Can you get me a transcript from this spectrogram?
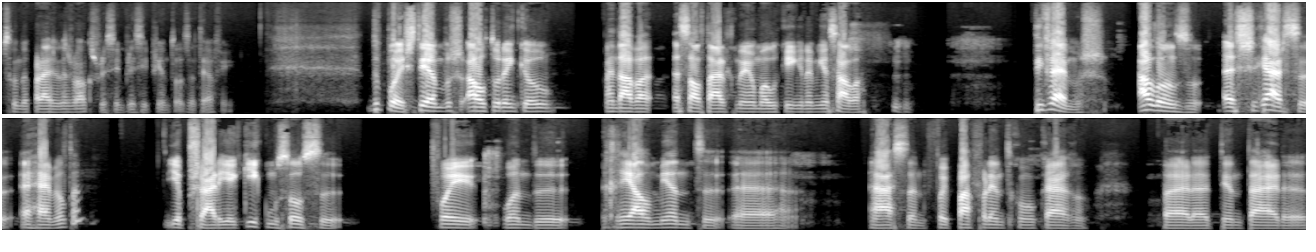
segunda paragem nas boxes, por isso, em princípio, iam todos até ao fim. Depois temos a altura em que eu andava a saltar que nem um maluquinho na minha sala. Tivemos Alonso a chegar-se a Hamilton e a puxar, e aqui começou-se, foi onde realmente eh, a Aston foi para a frente com o carro para tentar eh,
